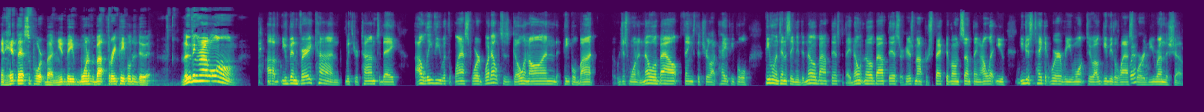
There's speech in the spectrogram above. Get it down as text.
and hit that support button. You'd be one of about three people to do it. Moving right along. Uh, you've been very kind with your time today. I'll leave you with the last word. What else is going on that people might just want to know about things that you're like, hey, people people in Tennessee need to know about this, but they don't know about this, or here's my perspective on something. I'll let you you just take it wherever you want to. I'll give you the last well, word. You run the show.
